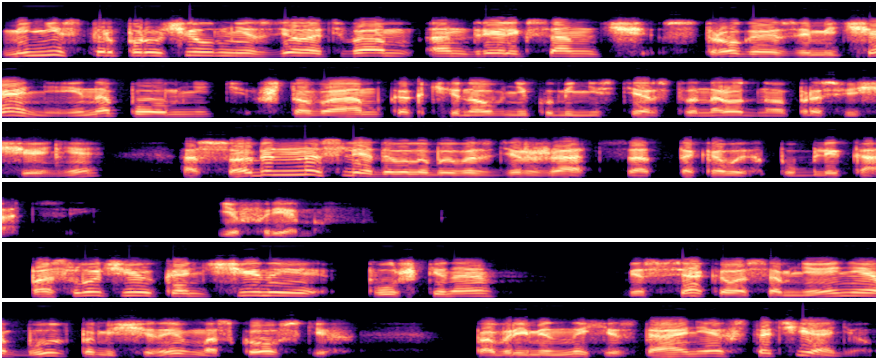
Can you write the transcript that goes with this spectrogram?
Министр поручил мне сделать вам, Андрей Александрович, строгое замечание и напомнить, что вам, как чиновнику Министерства народного просвещения, особенно следовало бы воздержаться от таковых публикаций. Ефремов. По случаю кончины Пушкина, без всякого сомнения, будут помещены в московских повременных изданиях статьи о нем.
